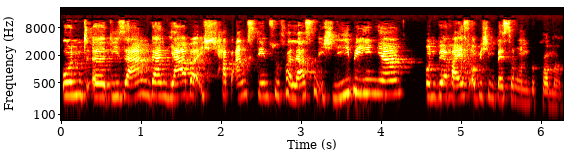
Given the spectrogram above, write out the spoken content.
Und äh, die sagen dann, ja, aber ich habe Angst, den zu verlassen. Ich liebe ihn ja und wer weiß, ob ich einen besseren bekomme.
